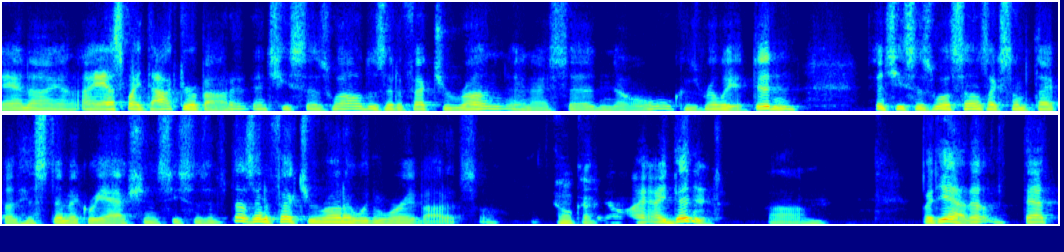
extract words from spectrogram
And I, I asked my doctor about it, and she says, Well, does it affect your run? And I said, No, because really it didn't. And she says, Well, it sounds like some type of histemic reaction. She says, If it doesn't affect your run, I wouldn't worry about it. So Okay. you know, I, I didn't. Um, but yeah, that that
